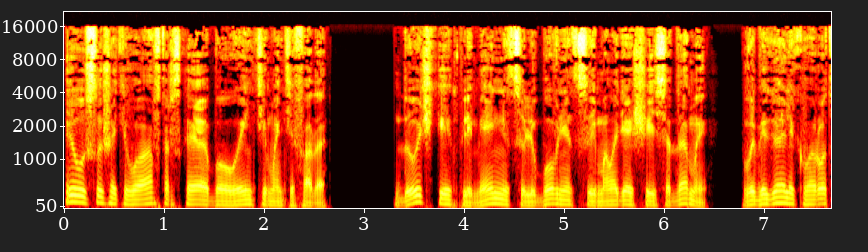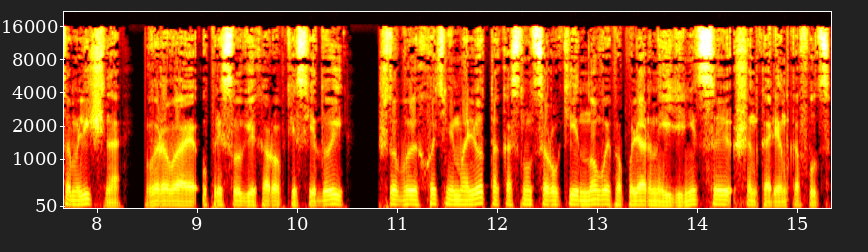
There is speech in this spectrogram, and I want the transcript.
и услышать его авторское Боуэнти Мантифада. Дочки, племянницы, любовницы и молодящиеся дамы выбегали к воротам лично, вырывая у прислуги коробки с едой, чтобы хоть мимолетно коснуться руки новой популярной единицы Шинкаренко Фудс.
